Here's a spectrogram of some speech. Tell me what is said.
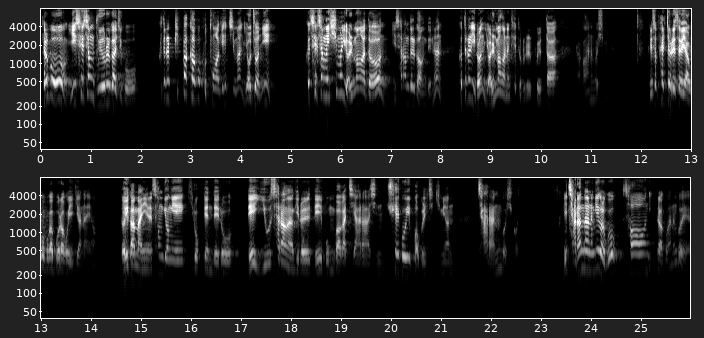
결국 이 세상 부요를 가지고 그들을 핍박하고 고통하게 했지만 여전히 그 세상의 힘을 열망하던 이 사람들 가운데는 그들을 이런 열망하는 태도를 보였다라고 하는 것입니다. 그래서 8절에서 야고보가 뭐라고 얘기하나요? 너희가 만일 성경에 기록된 대로 내 이웃 사랑하기를 내 몸과 같이 하라 하신 최고의 법을 지키면 잘하는 것이거든요. 이 잘한다는 게 결국 선이라고 하는 거예요.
